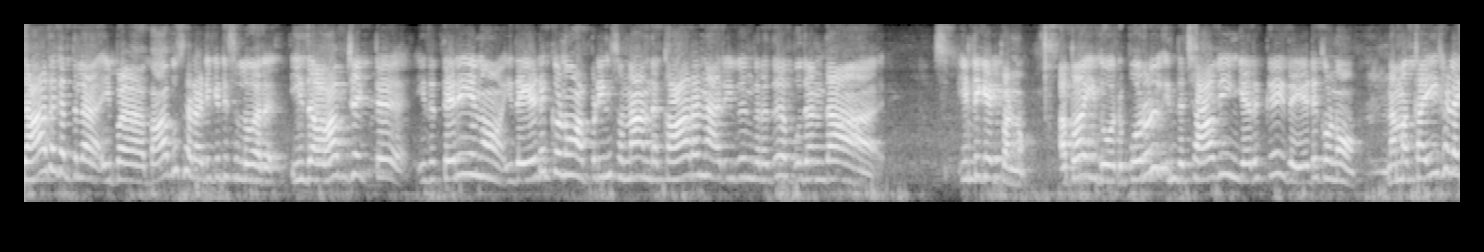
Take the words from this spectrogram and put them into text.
ஜாதகத்துல இப்ப பாபு சார் அடிக்கடி சொல்லுவாரு இது ஆப்ஜெக்ட் இது தெரியணும் இதை எடுக்கணும் அப்படின்னு சொன்னா அந்த காரண அறிவுங்கிறது புதன் தான் இண்டிகேட் பண்ணும். அப்ப இது ஒரு பொருள் இந்த சாவி இங்க இருக்கு இதை எடுக்கணும். நம்ம கைகளை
